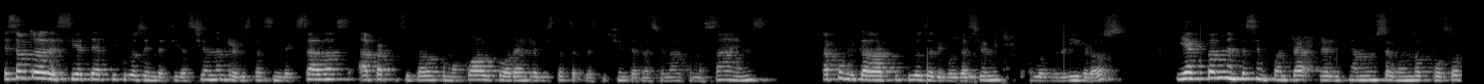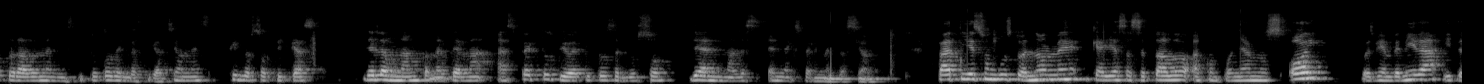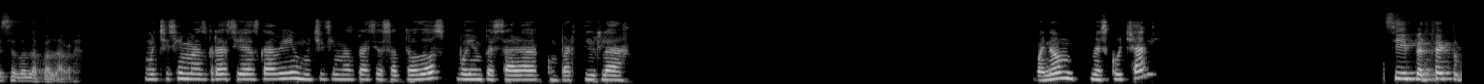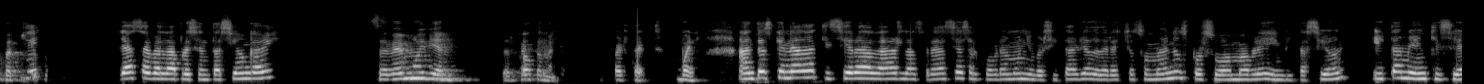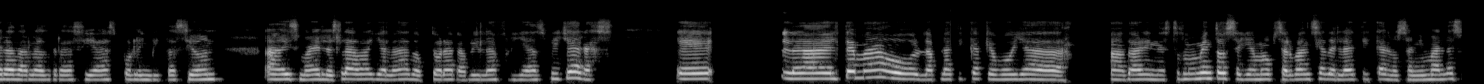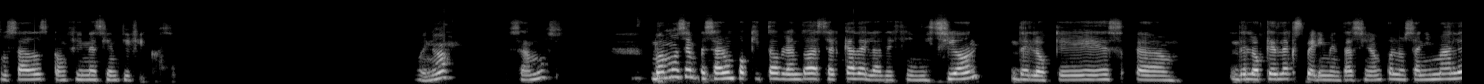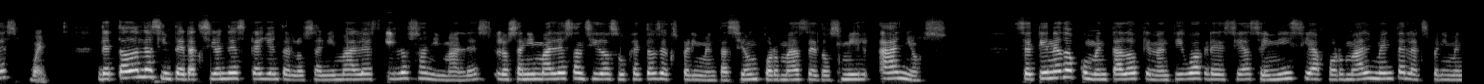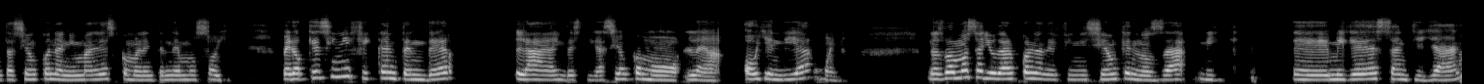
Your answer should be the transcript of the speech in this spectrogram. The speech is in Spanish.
Es autora de siete artículos de investigación en revistas indexadas, ha participado como coautora en revistas de prestigio internacional como Science, ha publicado artículos de divulgación y libros y actualmente se encuentra realizando un segundo postdoctorado en el Instituto de Investigaciones Filosóficas de la UNAM con el tema Aspectos bioéticos del uso de animales en experimentación. Patti, es un gusto enorme que hayas aceptado acompañarnos hoy pues bienvenida y te cedo la palabra. Muchísimas gracias, Gaby. Muchísimas gracias a todos. Voy a empezar a compartirla. Bueno, ¿me escuchan? Sí, perfecto, Patricia. ¿Ya se ve la presentación, Gaby? Se ve muy bien, perfectamente. Perfecto. Bueno, antes que nada quisiera dar las gracias al Programa Universitario de Derechos Humanos por su amable invitación y también quisiera dar las gracias por la invitación a Ismael Eslava y a la doctora Gabriela Frías Villegas. Eh, el tema o la plática que voy a, a, dar en estos momentos se llama Observancia de la ética en los animales usados con fines científicos. Bueno, empezamos. Vamos a empezar un poquito hablando acerca de la definición de lo que es ah, de lo que es la experimentación con los animales. Bueno, de todas las interacciones que hay entre los animales y los animales, los animales han sido sujetos de experimentación por más de 2.000 años. Se tiene documentado que en la antigua Grecia se inicia formalmente la experimentación con animales como la entendemos hoy. Pero, ¿qué significa entender la investigación como la hoy en día? Bueno, nos vamos a ayudar con la definición que nos da eh, Miguel Santillán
